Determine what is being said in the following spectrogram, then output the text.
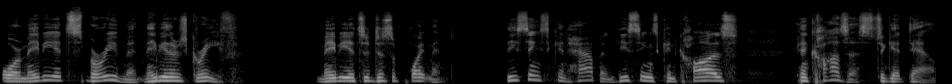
or maybe it's bereavement, maybe there's grief. Maybe it's a disappointment. These things can happen. These things can cause can cause us to get down.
